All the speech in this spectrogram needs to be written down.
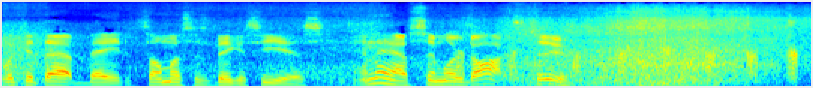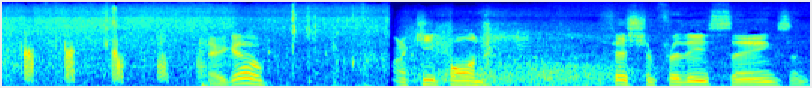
Look at that bait. It's almost as big as he is. And they have similar docks too. There you go. I'm gonna keep on fishing for these things and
